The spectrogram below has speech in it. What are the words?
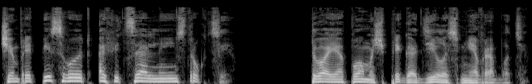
чем предписывают официальные инструкции. Твоя помощь пригодилась мне в работе.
